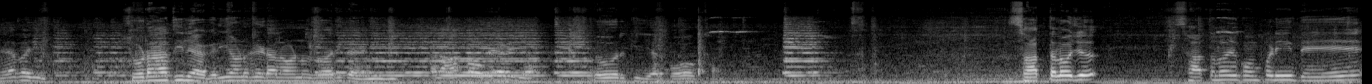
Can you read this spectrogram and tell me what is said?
ਹੈ ਭਾਜੀ? ਛੋਟਾ ਹਾਥੀ ਲਿਆ ਕਰੀ ਹੁਣ ਗੇੜਾ ਲਾਉਣ ਨੂੰ ਸਵਾਰੀ ਤਾਂ ਨਹੀਂ ਜੀ। ਹਾਲਾਤ ਤਾਂ ਹੀ ਆ ਹੋਰ ਕੀ ਯਾਰ ਬਹੁਤ ਸਤਲੁਜ ਸਤਲੁਜ ਕੰਪਨੀ ਦੇ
